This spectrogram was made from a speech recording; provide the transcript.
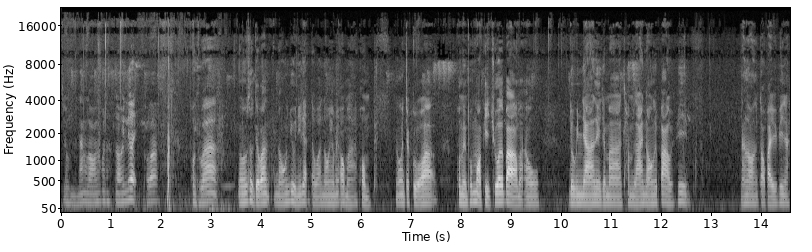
เดี๋ยวผมจะนั่งรอแล้วก็รอเรื่อยๆเพราะว่าผมคิดว่า น้องรู้สึกแต่ว่าน้องอยู่นี่แหละ แต่ว่าน้องยังไม่ออกมาผม น้องอาจจะกลัวว่าผมเป็นผู้หมอผีชั่วหรือเปล่ามาเอาดวงวิญญาณเลยจะมาทำร้ายน้องหรือเปล่าพี่นั่งรอต่อไปพี่นะ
